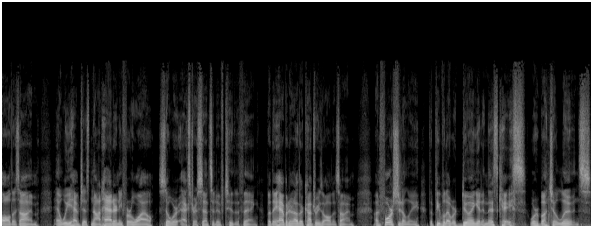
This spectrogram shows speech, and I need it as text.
all the time. And we have just not had any for a while, so we're extra sensitive to the thing. But they happen in other countries all the time. Unfortunately, the people that were doing it in this case were a bunch of loons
